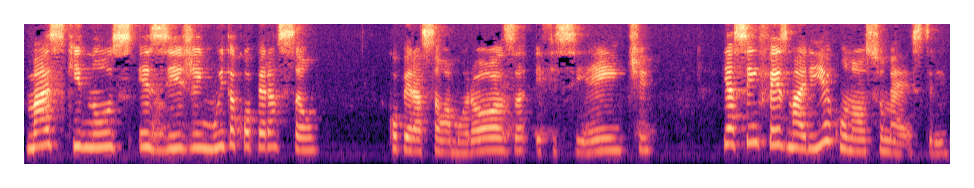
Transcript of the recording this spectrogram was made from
mas que nos exigem muita cooperação, cooperação amorosa, eficiente. E assim fez Maria com o nosso mestre.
